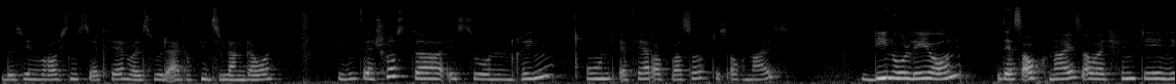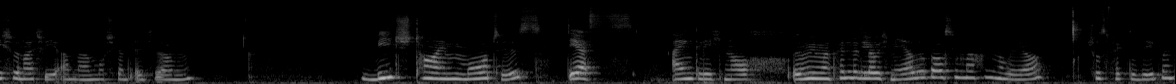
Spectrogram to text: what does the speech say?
Deswegen brauche ich es nicht zu erklären, weil es würde einfach viel zu lang dauern. Ihr seht seinen Schuss, da ist so ein Ring und er fährt auf Wasser, das ist auch nice. Dino Leon, der ist auch nice, aber ich finde den nicht so nice wie die anderen, muss ich ganz ehrlich sagen. Beach Time Mortis, der ist eigentlich noch. Irgendwie, man könnte, glaube ich, mehr sogar aus ihm machen, aber ja. Schusseffekte sieht man,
